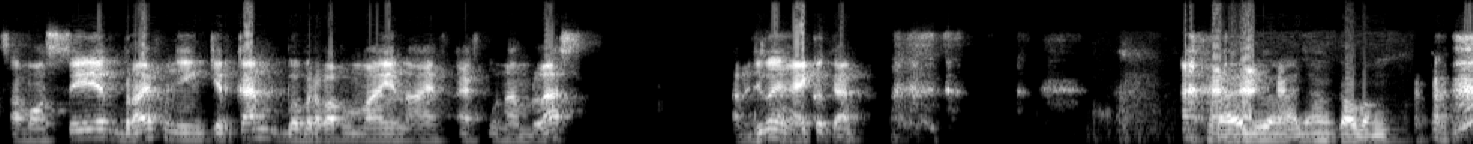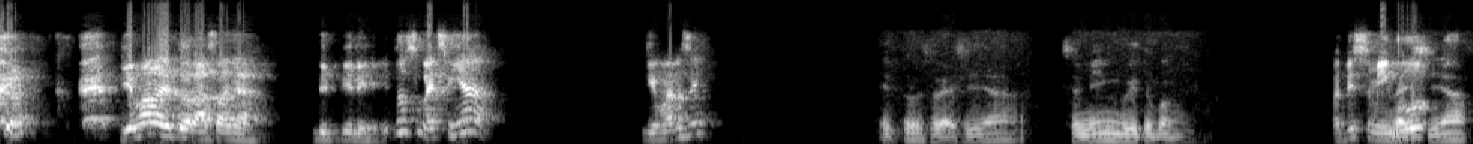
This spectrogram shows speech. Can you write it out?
Samosir, Brave menyingkirkan beberapa pemain AFF U16. Ada juga yang nggak ikut kan? Saya juga nggak nyangka, Bang. Gimana itu rasanya dipilih? Itu seleksinya gimana sih? Itu seleksinya seminggu itu, Bang. Berarti seminggu. Seleksinya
